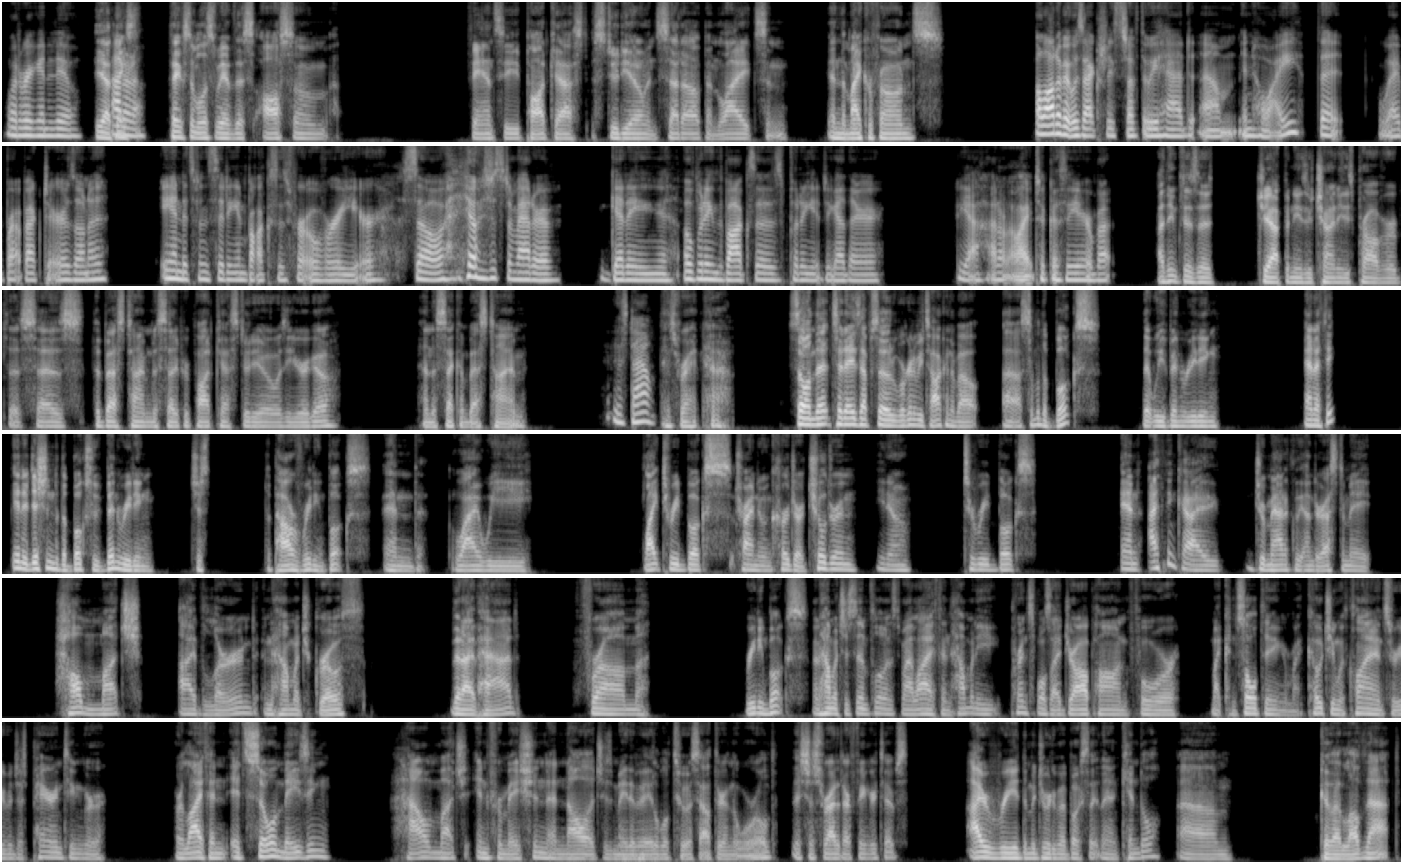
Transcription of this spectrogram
What are we going to do? Yeah, I thanks, don't know. thanks to Melissa. We have this awesome, fancy podcast studio and setup and lights and and the microphones. A lot of it was actually stuff that we had um, in Hawaii that I brought back to Arizona, and it's been sitting in boxes for over a year. So it was just a matter of getting, opening the boxes, putting it together. Yeah, I don't know why it took us a year, but I think there's a Japanese or Chinese proverb that says the best time to set up your podcast studio was a year ago, and the second best time is now. is right now. So, on the, today's episode, we're going to be talking about uh, some of the books that we've been reading. And I think, in addition to the books we've been reading, just the power of reading books and why we like to read books, trying to encourage our children, you know, to read books. And I think I dramatically underestimate how much I've learned and how much growth that I've had from reading books and how much it's influenced my life and how many principles I draw upon for my consulting or my coaching with clients or even just parenting or or life. And it's so amazing how much information and knowledge is made available to us out there in the world. It's just right at our fingertips. I read the majority of my books lately on kindle um because i love that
